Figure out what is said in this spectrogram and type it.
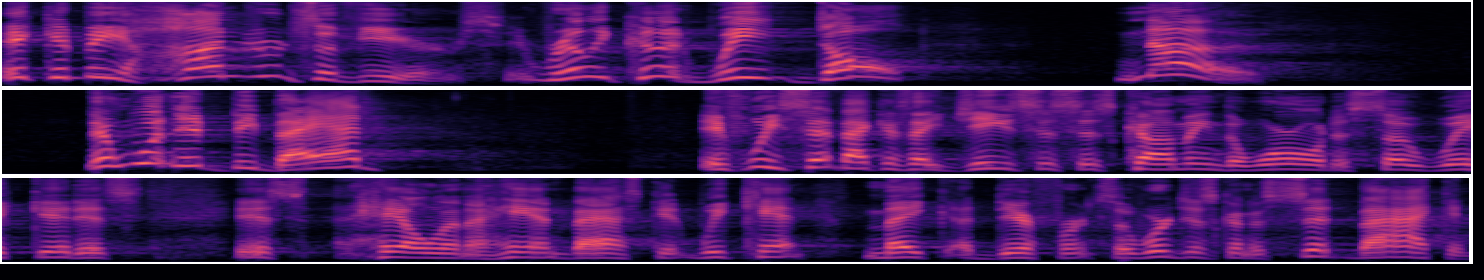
It could be hundreds of years. It really could. We don't know. Then wouldn't it be bad if we sit back and say, Jesus is coming, the world is so wicked, it's, it's hell in a handbasket, we can't make a difference, so we're just going to sit back and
